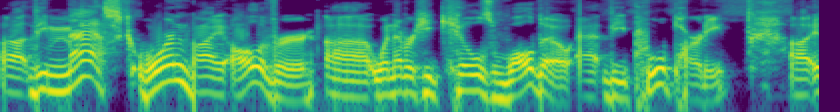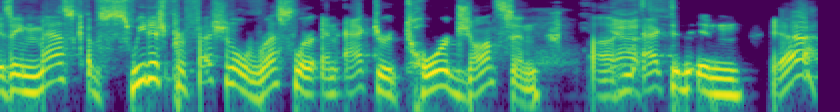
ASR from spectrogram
uh, the mask worn by Oliver uh, whenever he kills Waldo at the pool party, uh, is a mask of Swedish professional wrestler and actor Tor Johnson. Uh, Yes. He acted in yeah,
